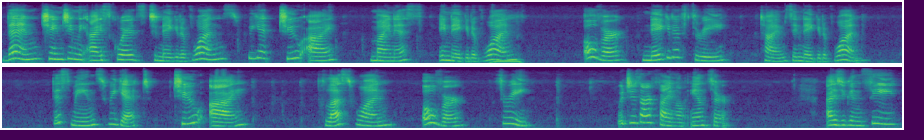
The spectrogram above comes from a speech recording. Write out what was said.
Then, changing the i squareds to negative 1s, we get 2i minus a negative 1 over negative 3 times a negative 1. This means we get 2i plus 1 over 3, which is our final answer. As you can see,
